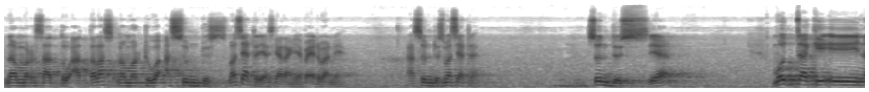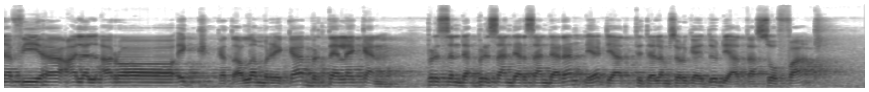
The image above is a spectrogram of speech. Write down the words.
nomor satu atlas nomor dua asundus. Masih ada ya sekarang ya Pak Erwan ya? Asundus masih ada? Sundus ya. Muttaqiina fiha 'alal araik kata Allah mereka bertelekan bersandar-sandaran ya di, di dalam surga itu di atas sofa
